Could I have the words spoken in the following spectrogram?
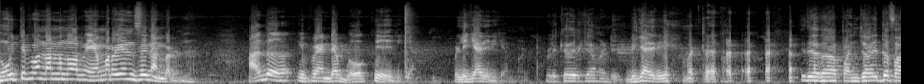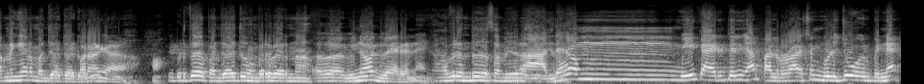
നൂറ്റി പന്ത്രണ്ടെന്ന് പറഞ്ഞ എമർജൻസി നമ്പറുണ്ട് അത് ഇപ്പം എന്റെ ബ്ലോക്ക് ചെയ്തിരിക്കാം. വിളിക്കാതിരിക്കാൻ വേണ്ടി. വിളിക്കാതിരിക്കാൻ വേണ്ടി. വിളിക്കാതിരിക്കാൻ വേണ്ടി. ഇതേതാ പഞ്ചായത്ത് ഭരണങ്ങാനം പഞ്ചായത്തായിട്ട്. ഇവിടുത്തെ പഞ്ചായത്ത് മെമ്പറുടെ പേരെന്നാ? വിനോദ് വേരനാണ് അവരെന്ത് സമീപനം അദ്ദേഹം ഈ കാര്യത്തിൽ ഞാൻ പല പ്രാവശ്യം വിളിച്ചു പോയി. പിന്നെ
